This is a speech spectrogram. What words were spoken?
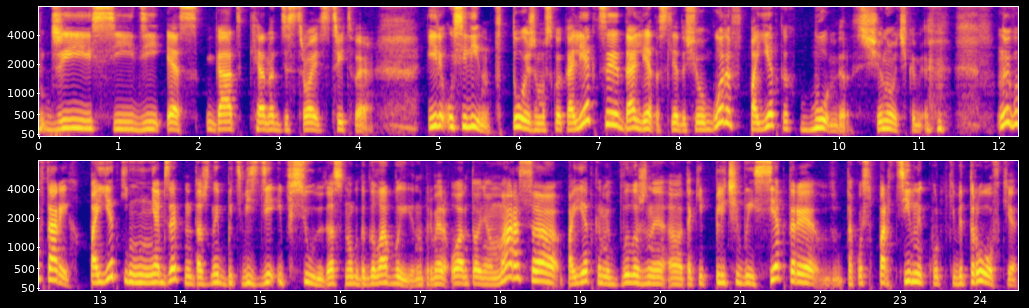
GCDS God Cannot Destroy Streetwear. Или у Селин в той же мужской коллекции, да, лето следующего года в пайетках бомбер с щеночками. Ну и во-вторых, пайетки не обязательно должны быть везде и всюду, да, с ног до головы. Например, у Антонио Мароса пайетками выложены э, такие плечевые секторы такой спортивной куртки-ветровки.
